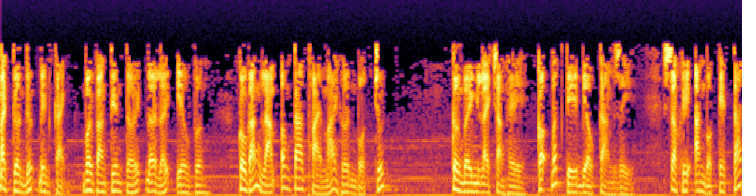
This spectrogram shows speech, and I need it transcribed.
Bạch cương đứng bên cạnh, Vội vàng tiến tới đỡ lấy yêu vương. Cố gắng làm ông ta thoải mái hơn một chút. Cường bình lại chẳng hề Có bất kỳ biểu cảm gì. Sau khi ăn một cái tát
